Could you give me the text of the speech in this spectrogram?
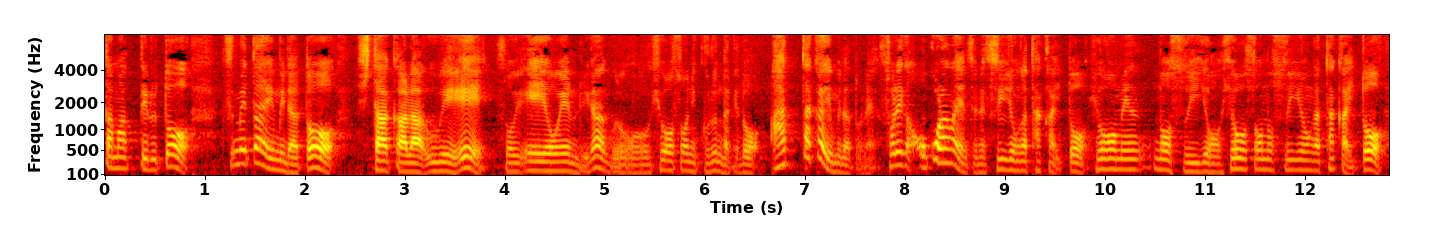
たまってると、冷たい海だと下から上へそういう栄養塩類が表層に来るんだけどあったかい海だとねそれが起こらないんですよね。水温が高いと。表面の水温表層の水温が高いと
